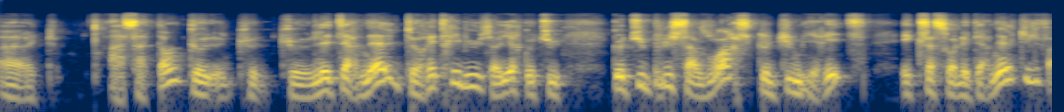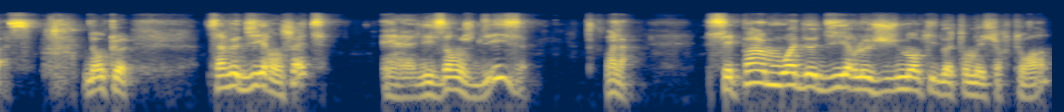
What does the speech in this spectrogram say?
à Satan que, l'Éternel te rétribue, c'est-à-dire que tu, que tu puisses avoir ce que tu mérites et que ce soit l'Éternel qui le fasse. Donc, ça veut dire en fait, les anges disent, voilà, c'est pas à moi de dire le jugement qui doit tomber sur toi.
